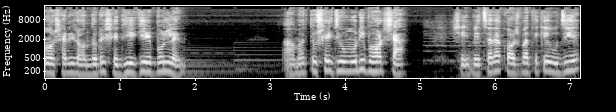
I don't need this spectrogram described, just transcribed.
মশারির অন্দরে সেধিয়ে গিয়ে বললেন, আমার তো সেই ঝুমুরি ভরসা। সেই বেচারা কসবা থেকে উজিয়ে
